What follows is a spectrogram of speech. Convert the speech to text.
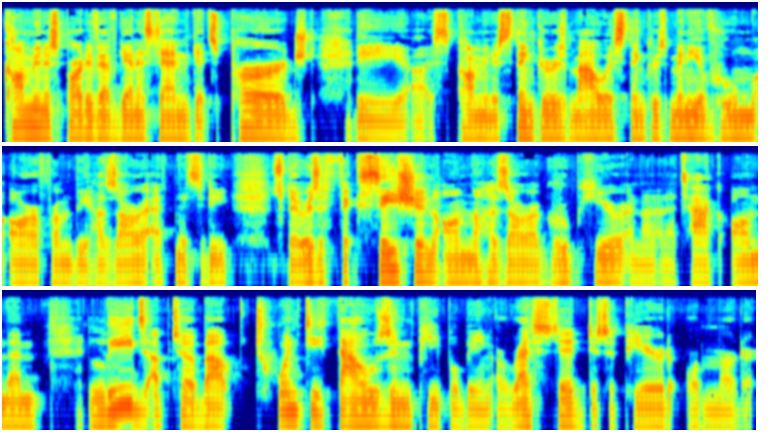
Communist Party of Afghanistan gets purged. The uh, communist thinkers, Maoist thinkers, many of whom are from the Hazara ethnicity. So there is a fixation on the Hazara group here and an attack on them leads up to about 20,000 people being arrested, disappeared, or murdered.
